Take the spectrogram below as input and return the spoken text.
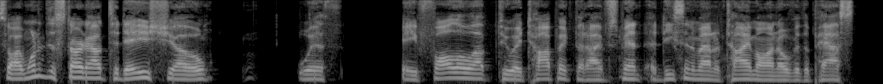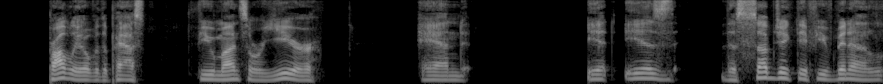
So, I wanted to start out today's show with a follow up to a topic that I've spent a decent amount of time on over the past, probably over the past few months or year. And it is the subject. If you've been a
